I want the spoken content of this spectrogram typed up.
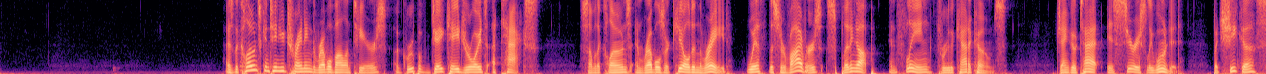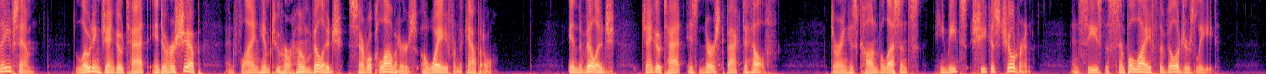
As the clones continue training the rebel volunteers, a group of JK droids attacks. Some of the clones and rebels are killed in the raid, with the survivors splitting up and fleeing through the catacombs. Jango Tat is seriously wounded, but Sheeka saves him, loading Jango Tat into her ship and flying him to her home village several kilometers away from the capital. In the village, Jango Tat is nursed back to health. During his convalescence, he meets Sheeka's children and sees the simple life the villagers lead.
